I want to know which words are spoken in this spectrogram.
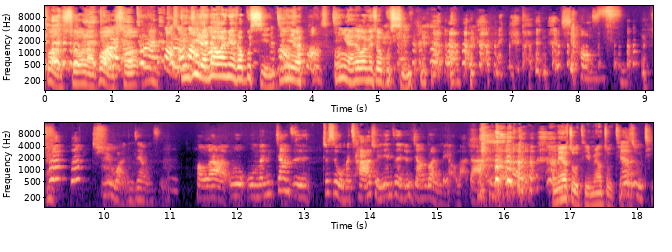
不好说了，不好说。突然不好说，经纪人在外面说不行，不经纪人经纪人在外面说不行。笑死，去玩这样子。好啦，我我们这样子就是我们茶水间真的就是这样乱聊啦，大家。没有主题，没有主题没。有主题。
